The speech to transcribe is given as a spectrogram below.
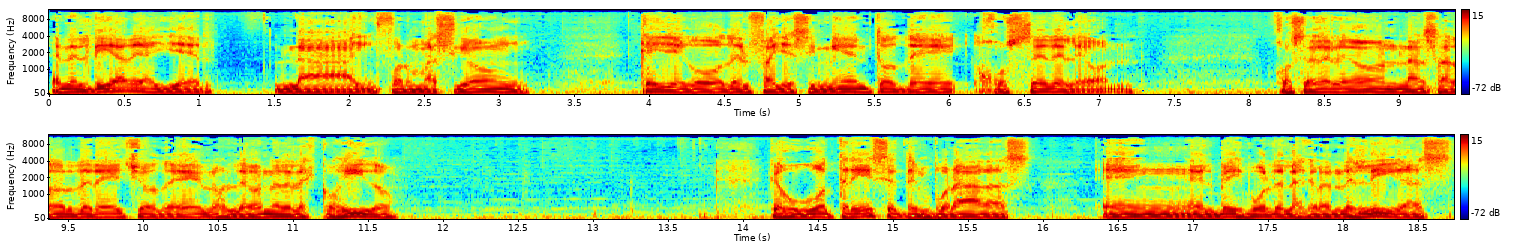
en el día de ayer, la información que llegó del fallecimiento de José de León. José de León, lanzador derecho de los Leones del Escogido, que jugó 13 temporadas en el béisbol de las grandes ligas.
